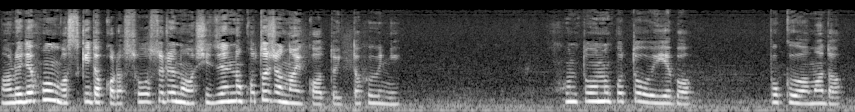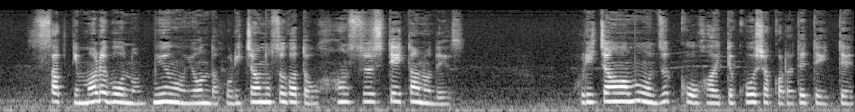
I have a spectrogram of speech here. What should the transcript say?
まるで本が好きだからそうするのは自然なことじゃないかといったふうに本当のことを言えば僕はまださっきマルボーのミュンを読んだ堀ちゃんの姿を反芻していたのです。堀ちゃんはもうズックを履いて校舎から出ていて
